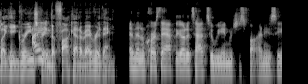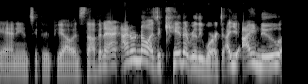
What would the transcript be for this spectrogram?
Like he green screened I- the fuck out of everything. And then of course they have to go to Tatooine, which is fine. You see Annie and C3PO and stuff. And I, I don't know. As a kid, that really worked. I I knew.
